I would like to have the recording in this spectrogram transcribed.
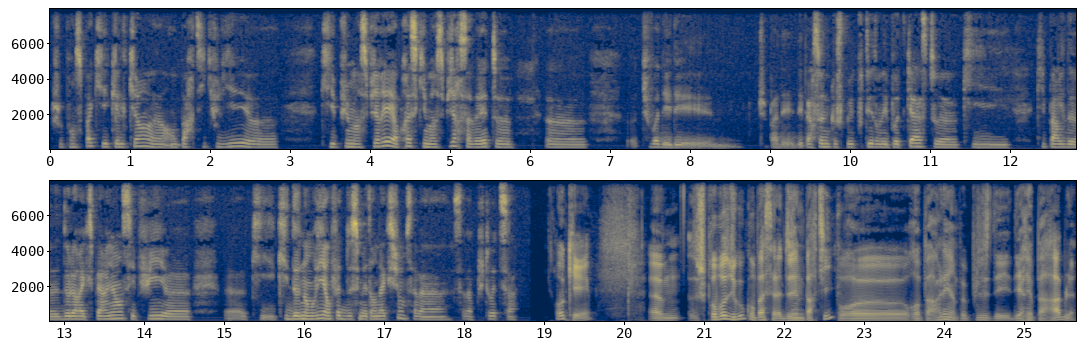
je pense pas qu'il y ait quelqu'un euh, en particulier euh, qui ait pu m'inspirer. Après, ce qui m'inspire, ça va être, tu vois, des, des, je sais pas, des, personnes que je peux écouter dans des podcasts qui, qui parlent de, de leur expérience et puis qui, qui donnent envie en fait de se mettre en action. Ça va, ça va plutôt être ça. Ok. Euh, je propose du coup qu'on passe à la deuxième partie pour euh, reparler un peu plus des, réparables.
